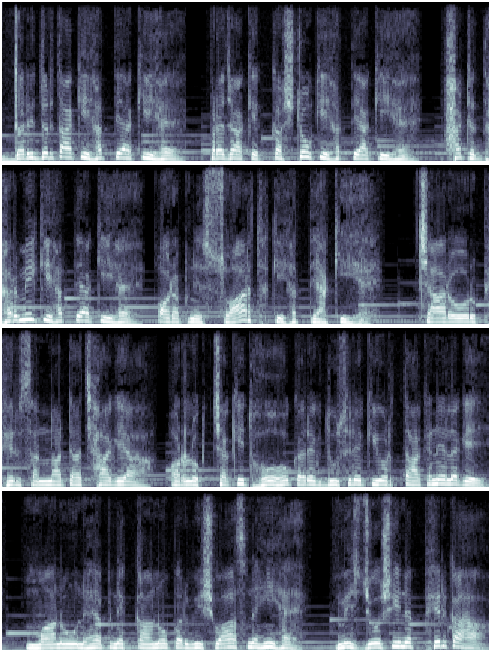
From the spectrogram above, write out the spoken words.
दरिद्रता की हत्या की है, प्रजा के कष्टों की हत्या की है, हठ धर्मी की हत्या की है और अपने स्वार्थ की हत्या की है। चारों ओर फिर सन्नाटा छा गया और लोग चकित हो होकर एक दूसरे की ओर ताकने लगे। मानो उन्हें अपने कानों पर विश्वास नहीं है। मिस जोशी ने फिर कहा,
